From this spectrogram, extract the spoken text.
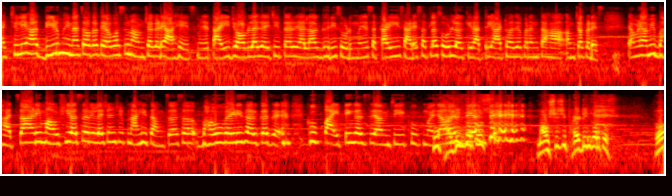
ऍक्च्युली हा दीड महिन्याचा होता तेव्हापासून आमच्याकडे आहेच. म्हणजे ताई जॉबला जायची तर याला घरी सोडून म्हणजे सकाळी साडेसातला सोडलं की रात्री आठ वाजेपर्यंत हा आमच्याकडेच. त्यामुळे आम्ही भाचा आणि मावशी असं रिलेशनशिप नाहीच आमचं. असं भाऊ बहिणीसारखंच आहे. खूप फायटिंग असते आमची खूप तू मजा फायटिंग मस्ती करतोस? असते. मावशीची फायटिंग करतोस? हो?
